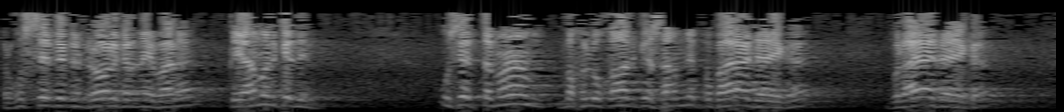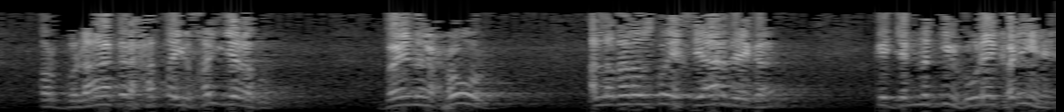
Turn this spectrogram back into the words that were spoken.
اور غصے پہ کنٹرول کرنے والا قیامت کے دن اسے تمام مخلوقات کے سامنے پکارا جائے گا، بلایا جائے گا اور بلا کر حت خی رہو بین الحور۔ اللہ تعالیٰ اس کو اختیار دے گا کہ جنت کی ہوڑیں کھڑی ہیں،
